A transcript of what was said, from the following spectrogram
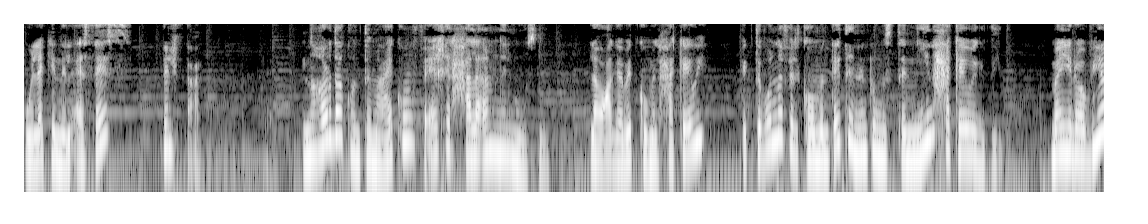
ولكن الأساس بالفعل النهاردة كنت معاكم في آخر حلقة من الموسم. لو عجبتكم الحكاوي اكتبوا لنا في الكومنتات إن أنتم مستنيين حكاوي جديدة. مي ربيع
